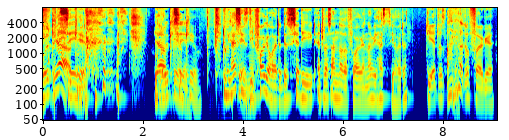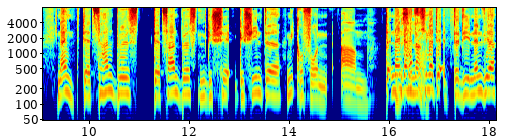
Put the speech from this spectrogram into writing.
Rülp Ja, 10. okay. Ja, okay, 10. okay. Du, wie heißt die, die ja. Folge heute? Das ist ja die etwas andere Folge, ne? Wie heißt sie heute? Die etwas andere Folge. Nein, der Zahnbürst, der Zahnbürsten geschi geschiente Mikrofonarm. Da, nein, da hat lang. sich jemand, der, der, die nennen wir,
